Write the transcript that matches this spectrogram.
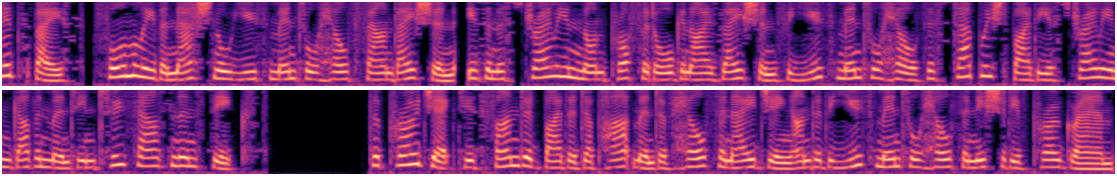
Headspace, formerly the National Youth Mental Health Foundation, is an Australian non-profit organisation for youth mental health established by the Australian Government in 2006. The project is funded by the Department of Health and Ageing under the Youth Mental Health Initiative Program.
